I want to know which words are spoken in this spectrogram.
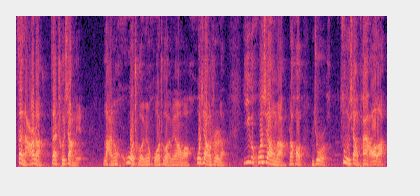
在哪儿呢？在车厢里拉成货车，那种火车，明白吗？货箱似的，一个货箱呢，然后你就是纵向排好了，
